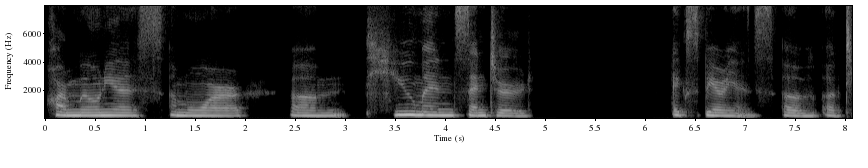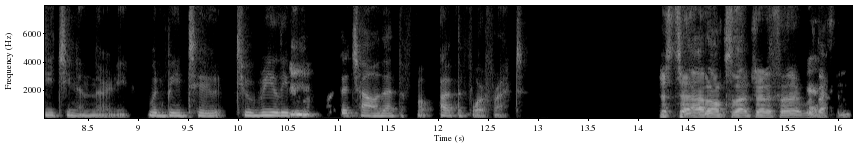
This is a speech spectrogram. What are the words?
harmonious, a more um, human centered experience of of teaching and learning would be to to really put the child at the at the forefront just to add on to that jennifer yes. rebecca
